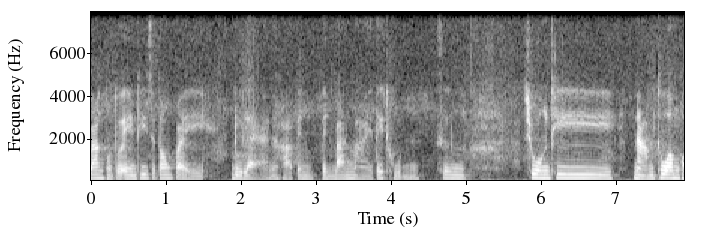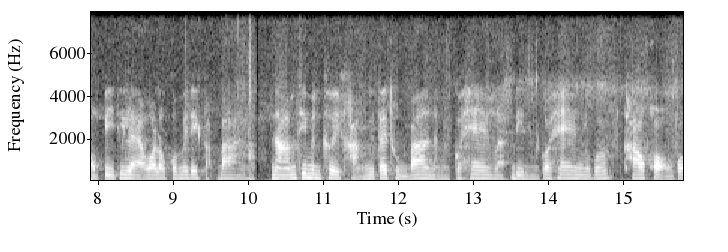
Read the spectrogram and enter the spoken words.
บ้านของตัวเองที่จะต้องไป ดูแลนะคะเป็นเป็นบ้านไม้ใต้ถุน ซึ่งช่วงที่น้ำท่วมของปีที่แล้วเราก็ไม่ได้กลับบ้าน น้ำที่มันเคยขังอยู่ใต้ถุนบ้านอะมันก็แห้งละดินก็แห้งแล้วก็ข้าวของก็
